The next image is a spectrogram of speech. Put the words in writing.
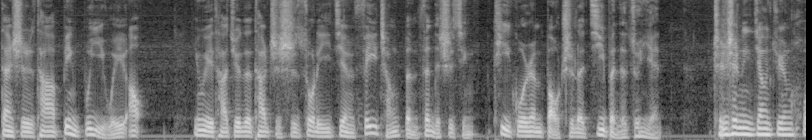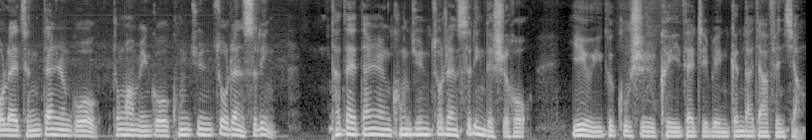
但是他并不以为傲，因为他觉得他只是做了一件非常本分的事情，替国人保持了基本的尊严。陈时林将军后来曾担任过中华民国空军作战司令，他在担任空军作战司令的时候，也有一个故事可以在这边跟大家分享。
